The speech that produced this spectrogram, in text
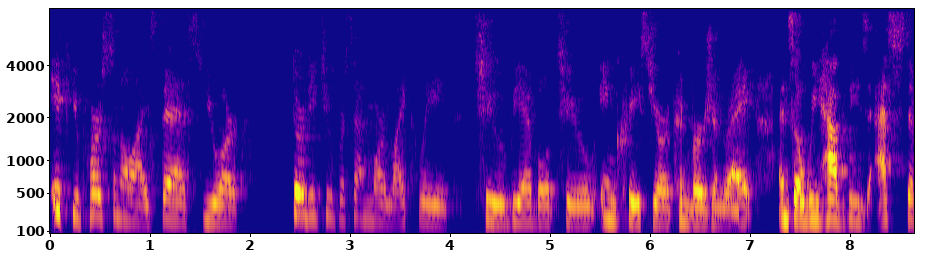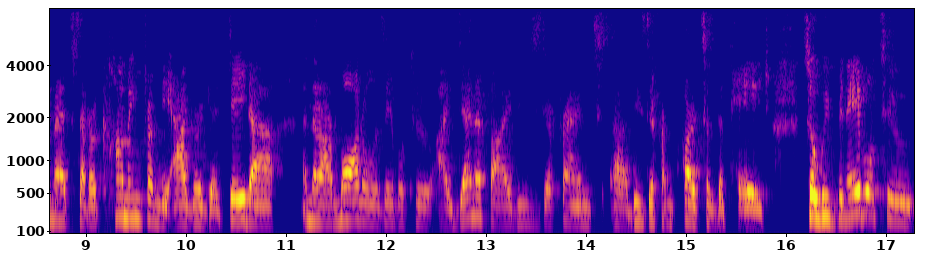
if you personalize this, you are 32% more likely to be able to increase your conversion rate. And so we have these estimates that are coming from the aggregate data, and then our model is able to identify these different uh, these different parts of the page. So we've been able to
